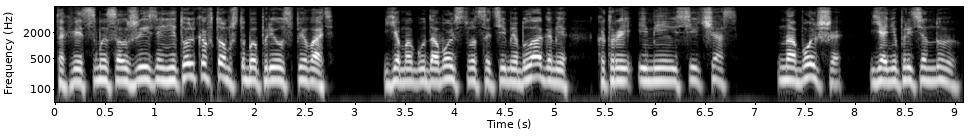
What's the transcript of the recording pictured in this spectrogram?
Так ведь смысл жизни не только в том, чтобы преуспевать. Я могу довольствоваться теми благами, которые имею сейчас. На больше я не претендую.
